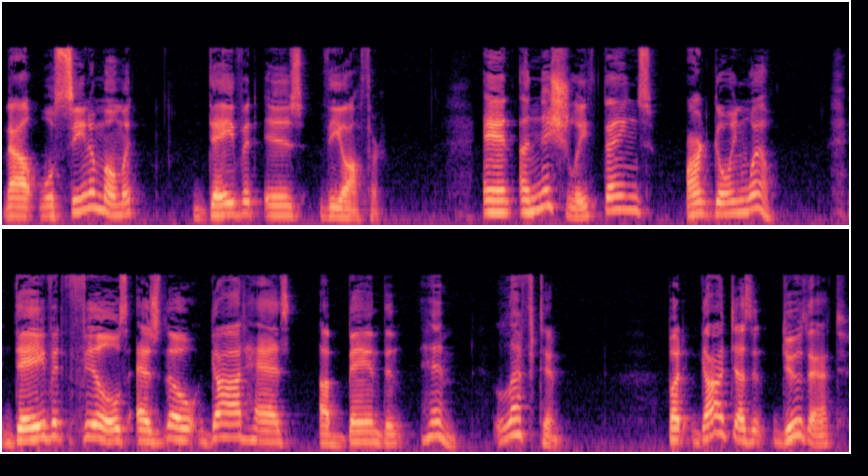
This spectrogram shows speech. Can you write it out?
Now, we'll see in a moment David is the author. And initially, things aren't going well. David feels as though God has abandoned him, left him. But God doesn't do that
